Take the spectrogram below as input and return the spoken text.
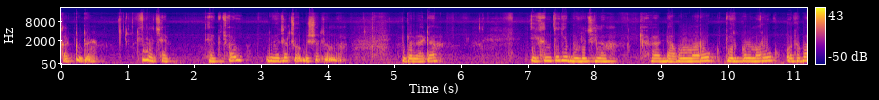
কার্ড টোটাল ঠিক আছে? এক ছয় দুই হাজার চব্বিশের জন্য। গেল এটা। এখান থেকে বলেছিলাম খেলার ডাবল মারুক ট্রিপল মারুক, অথবা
